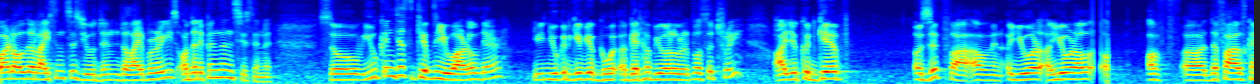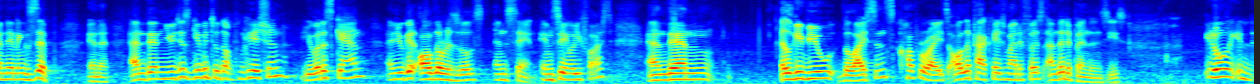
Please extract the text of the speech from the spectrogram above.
what all the licenses used in the libraries or the dependencies in it. So you can just give the URL there. You, you could give your a GitHub URL repository, or you could give a zip file, I mean, a URL, a URL of, uh, the files containing zip in it. And then you just give it to the application, you get a scan, and you get all the results insane, insanely fast. And then it'll give you the license, copyrights, all the package manifests, and the dependencies. It, only, it,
